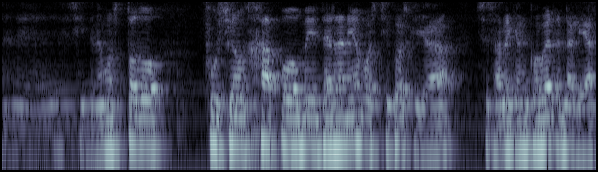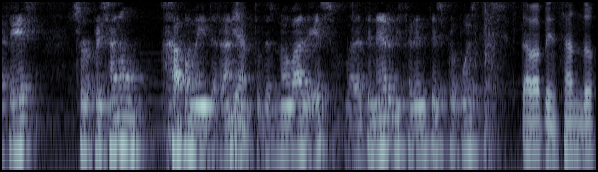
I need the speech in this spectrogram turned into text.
eh, si tenemos todo fusión japo-mediterráneo, pues chicos, que ya se sabe que Ancover en realidad es sorpresa en un japo-mediterráneo, entonces no va de eso, va de tener diferentes propuestas. Estaba pensando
